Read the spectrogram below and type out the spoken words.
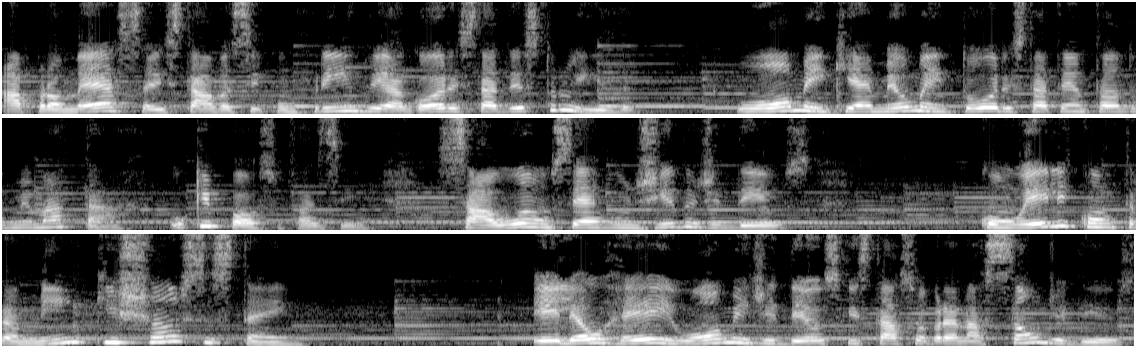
A promessa estava se cumprindo e agora está destruída. O homem que é meu mentor está tentando me matar. O que posso fazer? Saul é um servo ungido de Deus. Com ele contra mim, que chances tenho? Ele é o rei, o homem de Deus que está sobre a nação de Deus.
